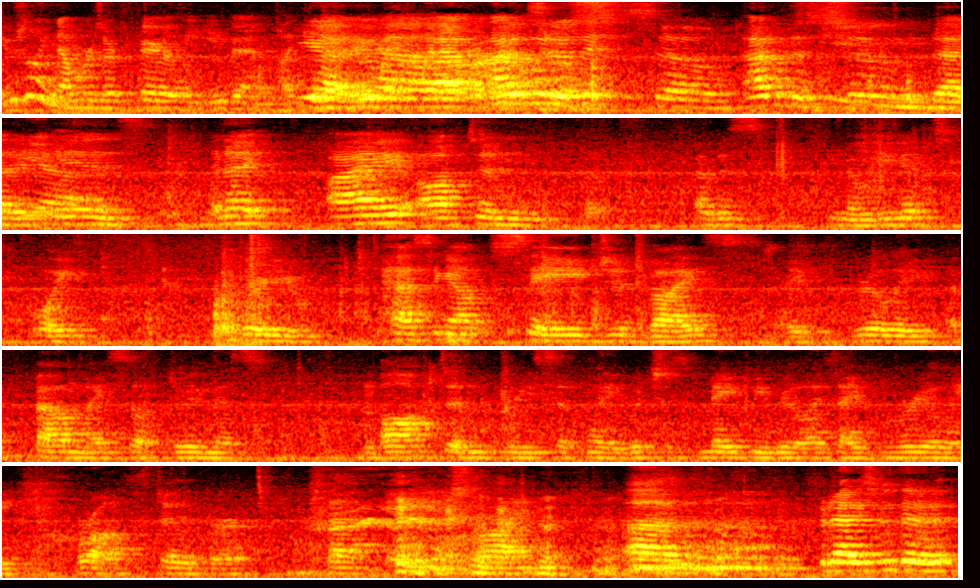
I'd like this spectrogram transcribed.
Usually numbers are fairly even. Like Yeah, whatever. I would so. I would assume that it Yeah. is, and I, I often, I was, you know, you get to the point where you're passing out sage advice, I really have found myself doing this often recently, which has made me realize I've really crossed over that age line. Um, But I was with a,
